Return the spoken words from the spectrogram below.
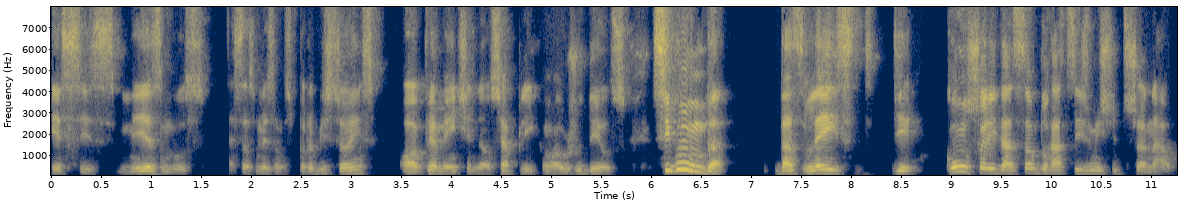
Esses mesmos, essas mesmas proibições, obviamente, não se aplicam aos judeus. Segunda das leis de consolidação do racismo institucional,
